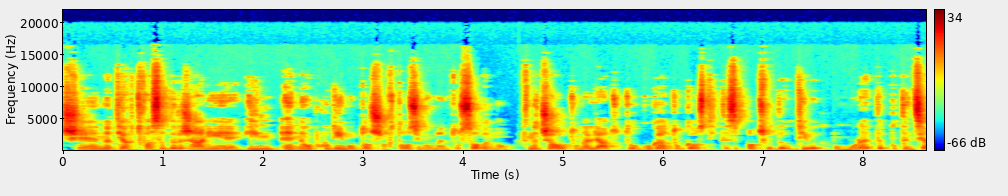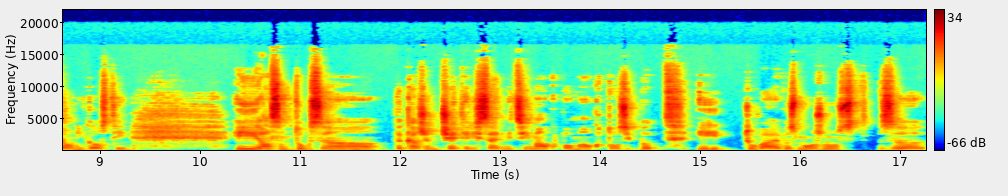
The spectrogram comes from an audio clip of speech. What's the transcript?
че на тях това съдържание им е необходимо точно в този момент. Особено в началото на лятото, когато гостите започват да отиват по морета, потенциални гости. И аз съм тук за, да кажем, 4 седмици, малко по-малко този път. И това е възможност за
